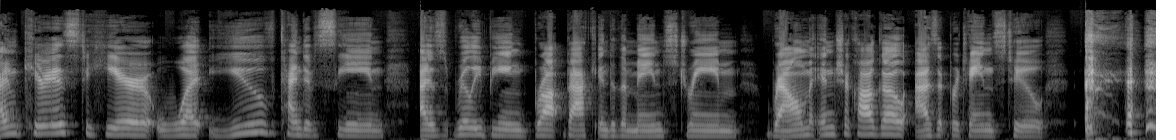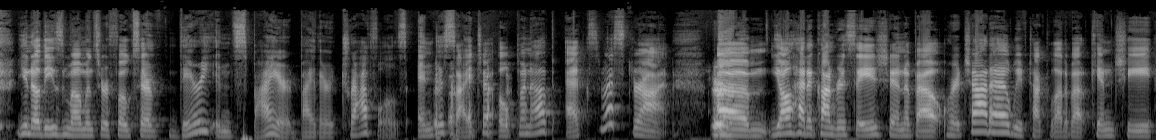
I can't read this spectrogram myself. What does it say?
I'm curious to hear what you've kind of seen as really being brought back into the mainstream realm in Chicago as it pertains to you know, these moments where folks are very inspired by their travels and decide to open up X restaurant. Sure. Um, y'all had a conversation about horchata. We've talked a lot about kimchi.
